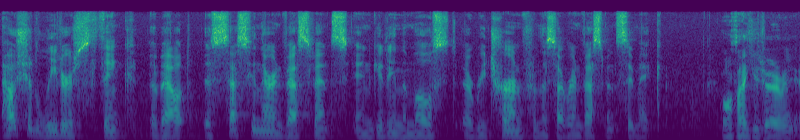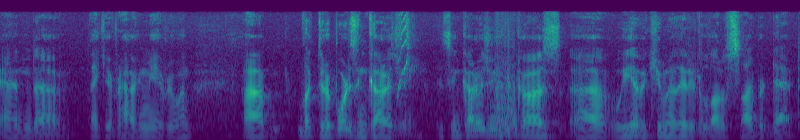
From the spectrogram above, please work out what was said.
how should leaders think about assessing their investments and getting the most uh, return from the cyber investments they make? Well, thank you, Jeremy, and uh, thank you for having me, everyone. Um, look, the report is encouraging. It's encouraging because uh, we have accumulated a lot of cyber debt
